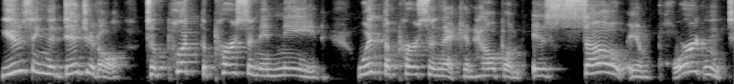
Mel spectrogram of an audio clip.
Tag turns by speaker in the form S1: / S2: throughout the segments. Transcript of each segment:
S1: using the digital to put the person in need with the person that can help them is so important.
